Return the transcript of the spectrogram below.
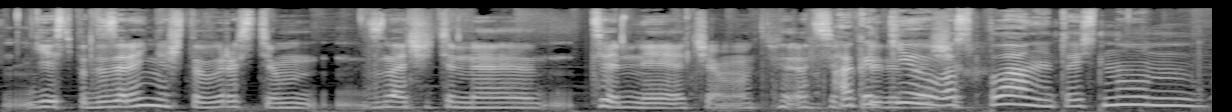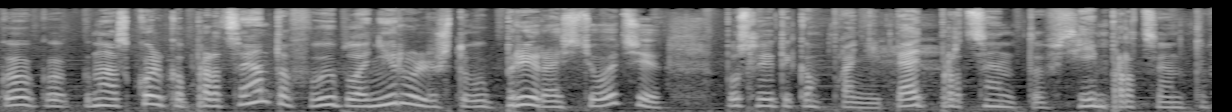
есть подозрение, что вырастем значительно сильнее, чем от всех А какие у вас планы? То есть, ну, на сколько процентов вы планировали, что вы прирастете после этой компании? 5%, 7%?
